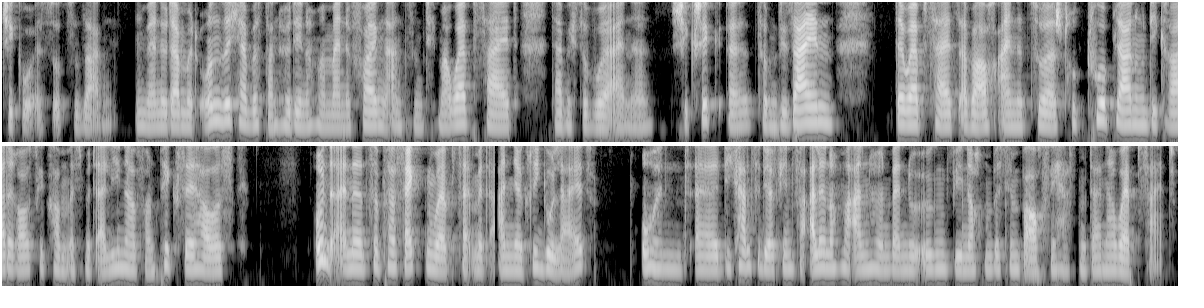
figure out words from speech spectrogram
Chico ist sozusagen. Und wenn du damit unsicher bist, dann hör dir nochmal meine Folgen an zum Thema Website. Da habe ich sowohl eine schick-schick äh, zum Design der Websites, aber auch eine zur Strukturplanung, die gerade rausgekommen ist mit Alina von Pixelhaus und eine zur perfekten Website mit Anja Grigoleit. Und äh, die kannst du dir auf jeden Fall alle nochmal anhören, wenn du irgendwie noch ein bisschen Bauchweh hast mit deiner Website.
